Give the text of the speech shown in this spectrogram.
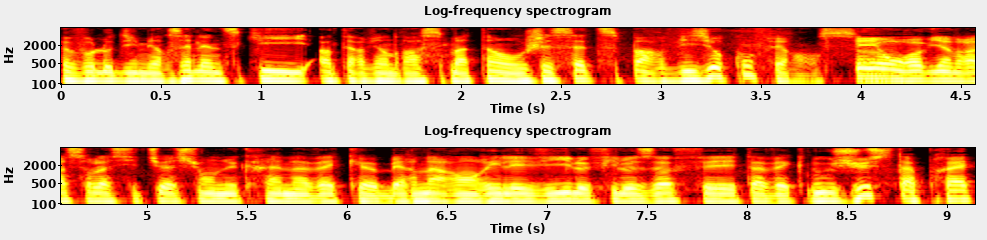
Volodymyr Zelensky interviendra ce matin au G7 par visioconférence. Et on reviendra sur la situation en Ukraine avec Bernard-Henri Lévy. Le philosophe est avec nous juste après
